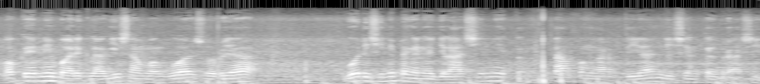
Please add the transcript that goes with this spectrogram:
Oke nih balik lagi sama gua Surya. Gua di sini pengen ngejelasin nih tentang pengertian disintegrasi.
